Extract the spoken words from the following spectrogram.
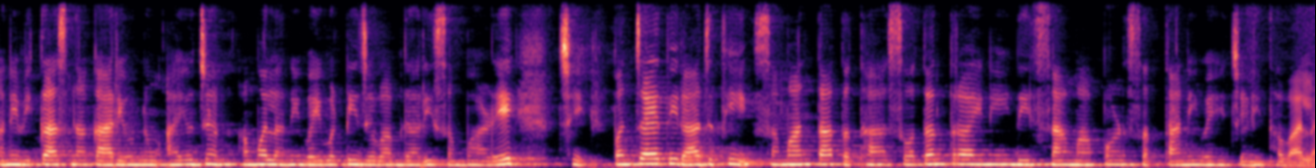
અને વિકાસના કાર્યોનું આયોજન અમલ અને વહીવટી જવાબદારી સંભાળે છે. પંચાયતી રાજથી સમાનતા તથા સ્વતંત્રની દિશામાં પણ સત્તાની વહેંચણી થવા લાગી.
